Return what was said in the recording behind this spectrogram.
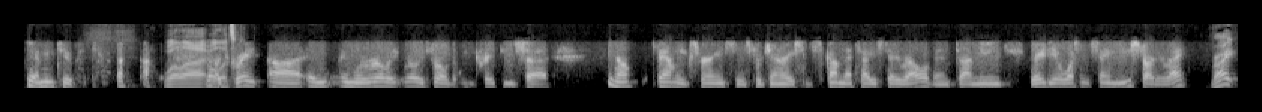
Yeah, me too. Well, uh, no, well, it's great, uh, and, and we're really, really thrilled that we can create these, uh, you know, family experiences for generations to come. That's how you stay relevant. I mean, radio wasn't the same when you started, right? Right.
